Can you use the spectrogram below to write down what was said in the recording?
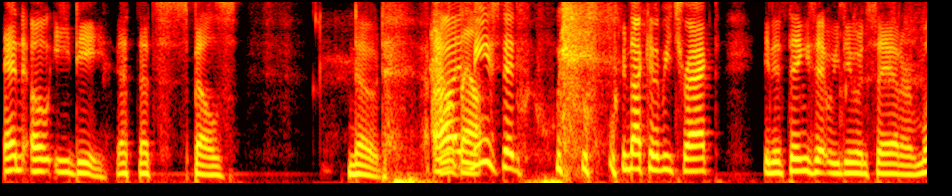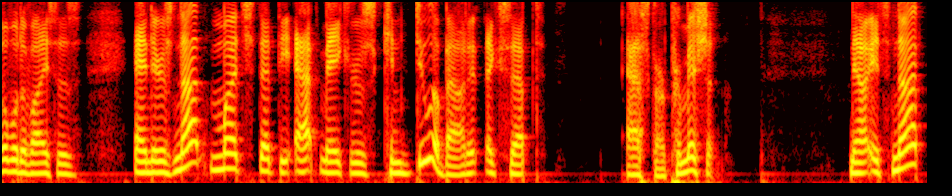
N O E D. That that spells node. How Uh, about- it means that we're not going to be tracked in the things that we do and say on our mobile devices, and there's not much that the app makers can do about it except ask our permission. Now, it's not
